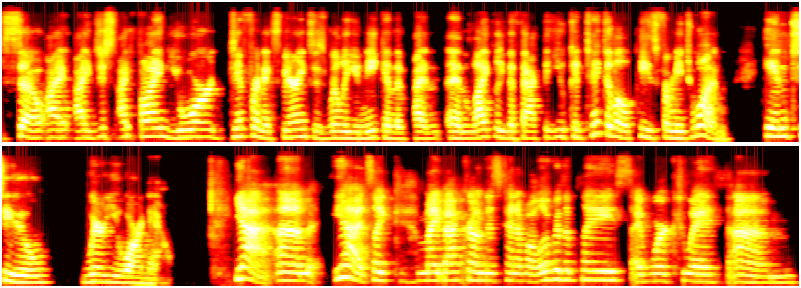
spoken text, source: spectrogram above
so I, I just, I find your different experiences really unique and the, and, and likely the fact that you could take a little piece from each one into where you are now. Yeah. Um, yeah. It's like my background is kind of all over the place. I've worked with, um,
